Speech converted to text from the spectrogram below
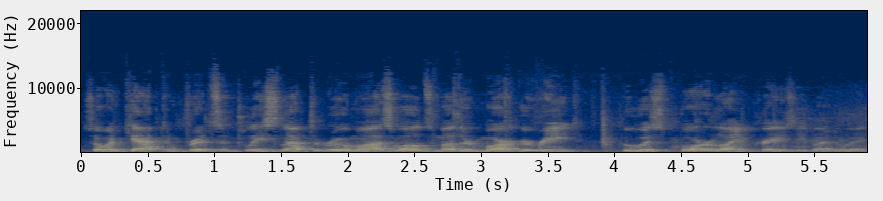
So when Captain Fritz and police left the room, Oswald's mother, Marguerite, who was borderline crazy, by the way.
